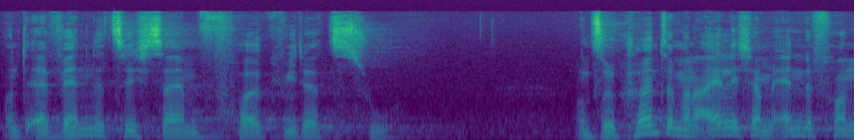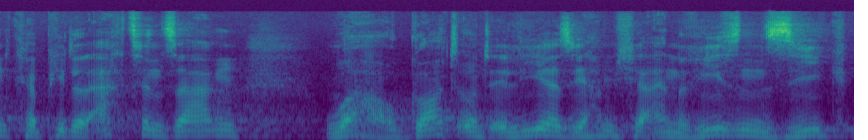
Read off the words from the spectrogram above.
und er wendet sich seinem Volk wieder zu. Und so könnte man eigentlich am Ende von Kapitel 18 sagen, wow, Gott und Elia, sie haben hier einen Riesensieg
